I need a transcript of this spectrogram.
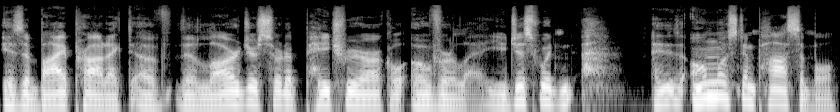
is a byproduct of the larger sort of patriarchal overlay. You just wouldn't, it's almost impossible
